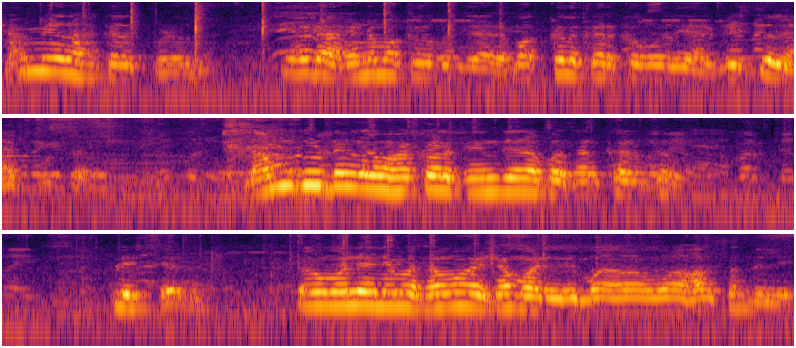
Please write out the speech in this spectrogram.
ಶಾಮಿಯನ್ನು ಹಾಕೋದಕ್ಕೆ ಬಿಡೋದು. ನೋಡಿ ಹೆಣ್ಣು ಮಕ್ಕಳು ಬಂದಿದ್ದಾರೆ. ಮಕ್ಕಳು ಕರ್ಕೊಂಬಂದಿದ್ದಾರೆ ಬಿಸಿಲು ಹಾಕ್ಬಿಡ್ತಾರೆ ನಮ್ಮ ದುಡ್ಡಲ್ಲಿ ನಾವು ಹಾಕೊಳ್ಳೋಕೆ ಹಿಂದೇನಪ್ಪ ಸರ್ಕಾರದ ಪ್ಲೀಸ್ ನಾವು ಮೊನ್ನೆ ನಿಮ್ಮ ಸಮಾವೇಶ ಮಾಡಿದ್ವಿ ಹಾಸನದಲ್ಲಿ.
